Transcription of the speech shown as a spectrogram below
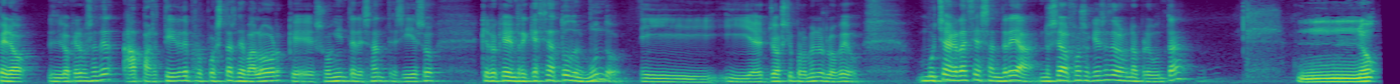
pero lo queremos hacer a partir de propuestas de valor que son interesantes y eso creo que enriquece a todo el mundo y, y eh, yo así por lo menos lo veo. Muchas gracias, Andrea. No sé, Alfonso, ¿quieres hacer alguna pregunta? No,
